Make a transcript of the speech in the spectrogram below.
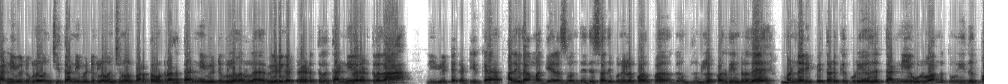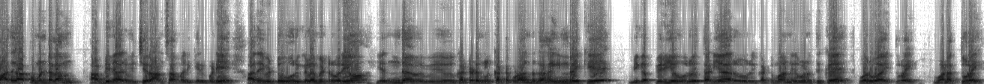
தண்ணி வீட்டுக்குள்ள வந்துச்சு தண்ணி வீட்டுக்குள்ள வந்துச்சுன்னு ஒரு படத்தை ஓட்டுறாங்க. தண்ணி வீட்டுக்குள்ள வரல வீடு கட்டுற இடத்துல தண்ணி வர இடத்துல தான் நீ வீட்டை கட்டியிருக்க. அதுக்குதான் மத்திய அரசு வந்து இது சதுப்பு நில நிலப்பகுதின்றது மண்ணரிப்பை தடுக்கக்கூடியது தண்ணியை உள்வாங்க தொகுதி இது பாதுகாப்பு மண்டலம் அப்படின்னு அறிவிச்சு ராம்சாம் அறிக்கைப்படி அதை விட்டு ஒரு கிலோமீட்டர் வரையும் எந்த வி- கட்டடங்களும் கட்டக்கூடாதுன்னு இருக்காங்க இன்றைக்கு மிகப்பெரிய ஒரு தனியார் ஒரு கட்டுமான நிறுவனத்துக்கு வருவாய்த்துறை வனத்துறை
